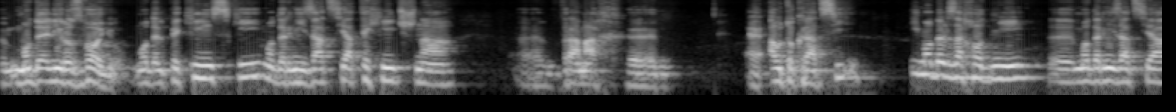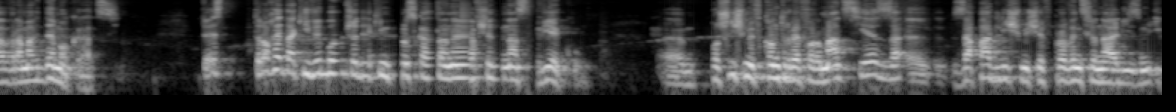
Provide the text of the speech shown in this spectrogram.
modeli rozwoju. Model pekiński, modernizacja techniczna w ramach e, autokracji i model zachodni, modernizacja w ramach demokracji. To jest trochę taki wybór, przed jakim Polska stanęła w XVII wieku. Poszliśmy w kontrreformację, e, zapadliśmy się w prowencjonalizm i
